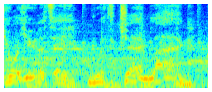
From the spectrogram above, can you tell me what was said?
Your Unity with Jem Lang.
